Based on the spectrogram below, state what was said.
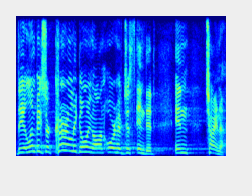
The Olympics are currently going on or have just ended in China.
